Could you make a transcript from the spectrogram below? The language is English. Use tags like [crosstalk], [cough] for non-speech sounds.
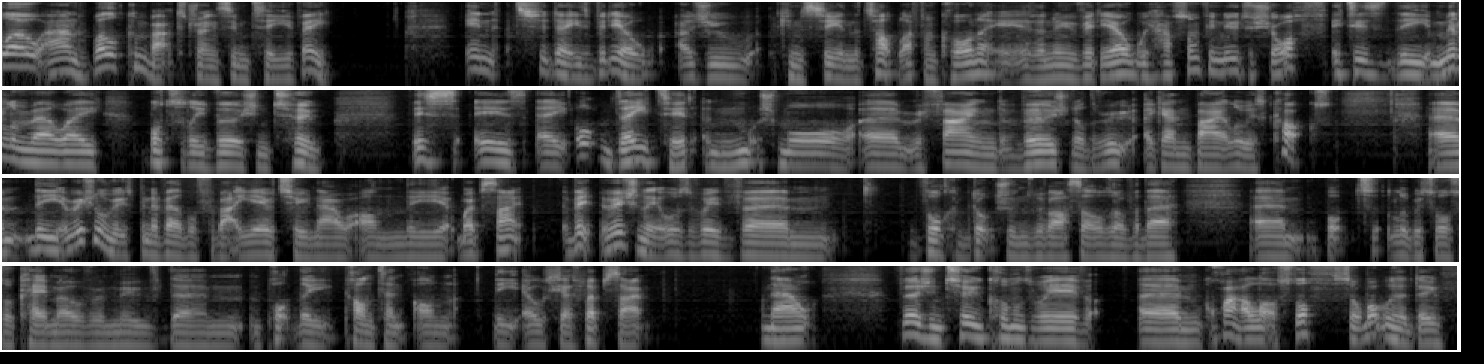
Hello and welcome back to Train Sim TV. In today's video, as you can see in the top left hand corner, it is a new video. We have something new to show off. It is the Midland Railway Butterley version 2. This is a updated and much more uh, refined version of the route, again by Lewis Cox. Um, the original route's been available for about a year or two now on the website. Originally it was with um, Vulcan Productions with ourselves over there. Um, but Lewis also came over and moved um, and put the content on the OTS website. Now, version 2 comes with um, quite a lot of stuff. So what we're going to do,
